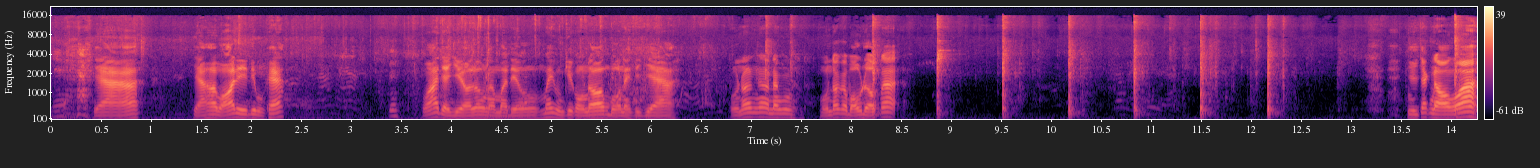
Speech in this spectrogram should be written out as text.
yeah. Dạ hả? Dạ thôi bỏ đi đi một khác. Quá trời dừa luôn nè mà điều mấy con kia còn non, bộ này thì già. Bộ nó nó nó- bộ nó có bộ được đó. Như chắc non quá.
